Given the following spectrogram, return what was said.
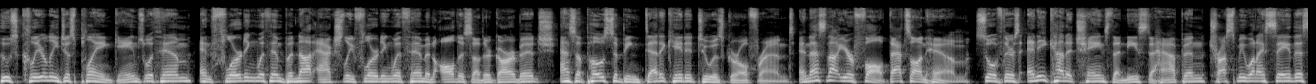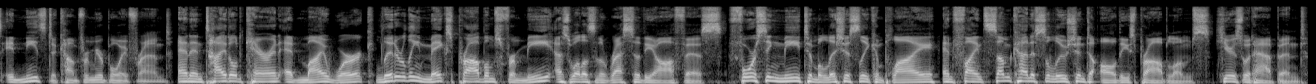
who's clearly just playing games with him and flirting with him, but not actually flirting with him and all this other garbage, as opposed to being dedicated to his girlfriend. And that's not your fault, that's on him. So if there's any kind of change that needs to happen, trust me when I say this, it needs to come from your boyfriend. An entitled Karen at my work literally makes problems for me as well as the rest of the office, forcing me to maliciously comply and find some kind of solution to all these problems. Here's what happened.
